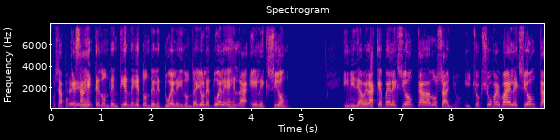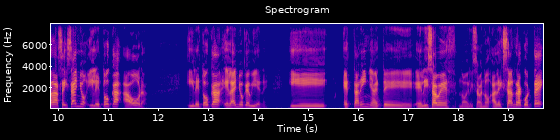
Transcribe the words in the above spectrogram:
O sea, porque esa gente donde entienden es donde les duele y donde a ellos les duele es en la elección. Y Nidia Velázquez va a elección cada dos años y Chuck Schumer va a elección cada seis años y le toca ahora y le toca el año que viene. Y esta niña, este, Elizabeth, no, Elizabeth, no, Alexandra Cortés,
